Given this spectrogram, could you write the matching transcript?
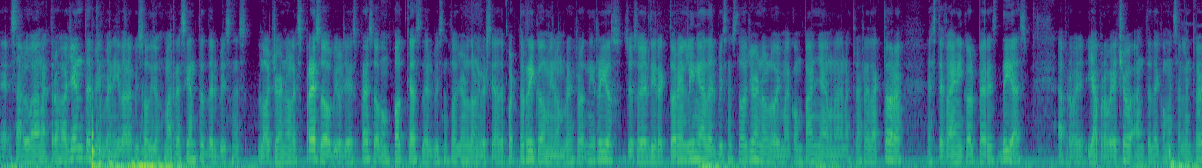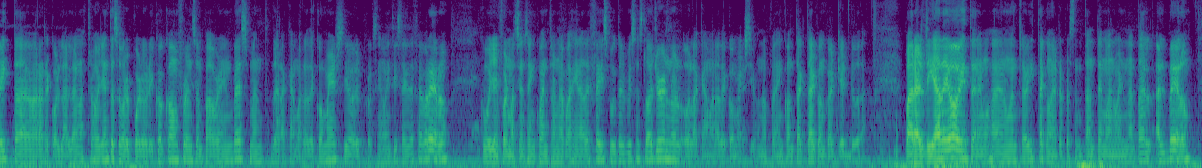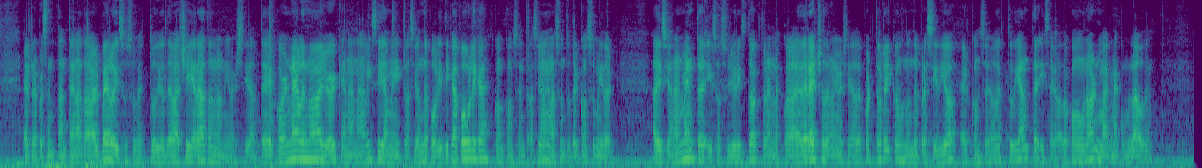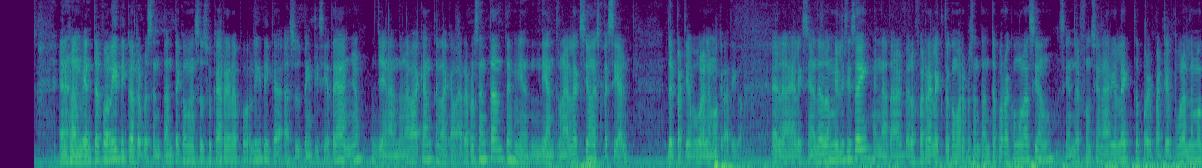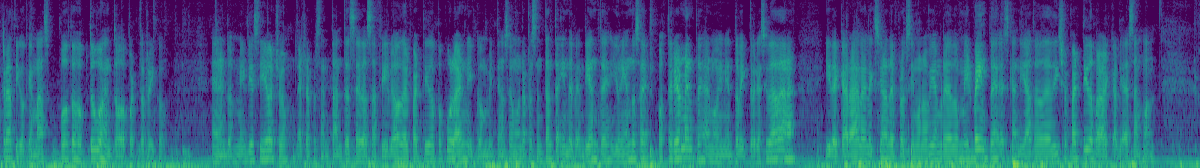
Eh, saludos a nuestros oyentes, bienvenidos al episodio más reciente del Business Law Journal Expresso o BLJ Expresso, un podcast del Business Law Journal de la Universidad de Puerto Rico. Mi nombre es Rodney Ríos, yo soy el director en línea del Business Law Journal. Hoy me acompaña una de nuestras redactoras, Estefania Nicole Pérez Díaz. y aprovecho antes de comenzar la entrevista para recordarle a nuestros oyentes sobre el Puerto Rico Conference Empowering Investment de la Cámara de Comercio el próximo 26 de febrero cuya información se encuentra en la página de Facebook del Business Law Journal o la Cámara de Comercio. Nos pueden contactar con cualquier duda. Para el día de hoy tenemos una entrevista con el representante Manuel Natal Albelo. El representante Natal Albelo hizo sus estudios de bachillerato en la Universidad de Cornell en Nueva York en análisis y administración de política pública con concentración en asuntos del consumidor. Adicionalmente, hizo su Juris Doctor en la Escuela de Derecho de la Universidad de Puerto Rico, donde presidió el Consejo de Estudiantes y se graduó con honor magna cum laude. En el ambiente político, el representante comenzó su carrera política a sus 27 años, llenando una vacante en la Cámara de Representantes mediante una elección especial del Partido Popular Democrático. En las elecciones de 2016, el Natal Albelo fue reelecto como representante por acumulación, siendo el funcionario electo por el Partido Popular Democrático que más votos obtuvo en todo Puerto Rico. En el 2018, el representante se desafilió del Partido Popular y convirtiéndose en un representante independiente y uniéndose posteriormente al movimiento Victoria Ciudadana, y de cara a las elecciones del próximo noviembre de 2020 es candidato de dicho partido para la alcaldía de San Juan.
